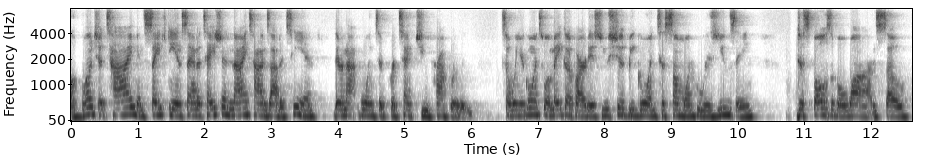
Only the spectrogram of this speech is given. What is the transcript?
a bunch of time in safety and sanitation, nine times out of 10, they're not going to protect you properly. So when you're going to a makeup artist, you should be going to someone who is using disposable wands. So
